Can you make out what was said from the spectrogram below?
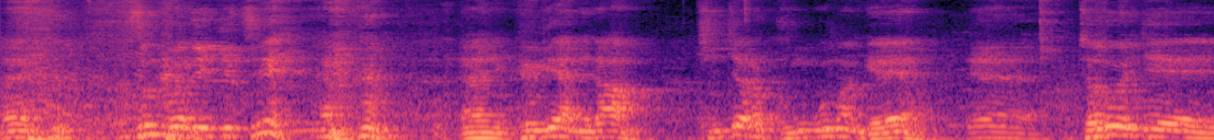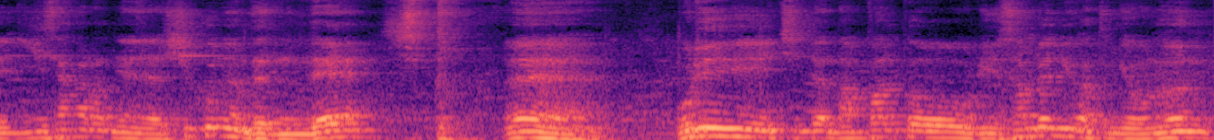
네. 무슨 분위기지? 아니 그게 아니라 진짜로 궁금한 게 예. 저도 이제 이 생활한 지 19년 됐는데, 예, 우리 진짜 남팔도 우리 선배님 같은 경우는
